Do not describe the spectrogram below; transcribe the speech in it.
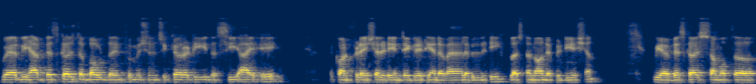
where we have discussed about the information security, the CIA, the confidentiality, integrity, and availability, plus the non-repudiation. We have discussed some of the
